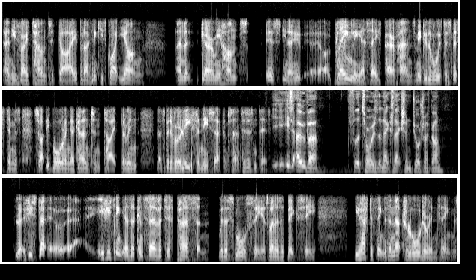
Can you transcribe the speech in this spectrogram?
and he's a very talented guy, but I think he's quite young, and that Jeremy Hunt is, you know, uh, plainly a safe pair of hands. I mean, people have always dismissed him as slightly boring accountant type, but I mean that's a bit of a relief in these circumstances, isn't it? Is it over for the Tories at the next election, George Trefgarne? look, if you sta- uh, if you think as a conservative person with a small c as well as a big C, you have to think there's a natural order in things,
